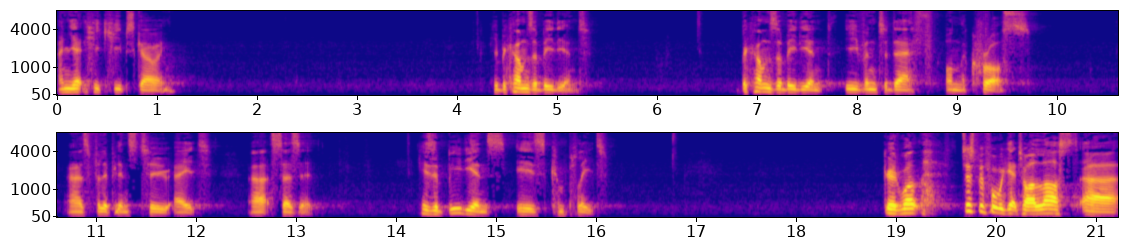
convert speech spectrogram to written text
And yet he keeps going. He becomes obedient, becomes obedient even to death on the cross, as Philippians 2 8 uh, says it his obedience is complete. Good. Well, just before we get to our last uh,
